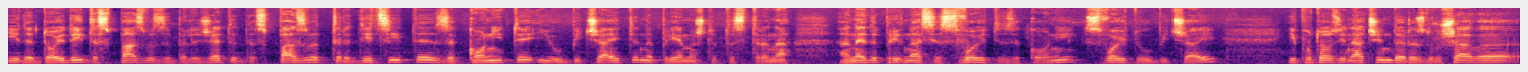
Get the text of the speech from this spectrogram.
и да дойде и да спазва, забележете, да спазва традициите, законите и обичаите на приемащата страна, а не да привнася своите закони, своите обичаи и по този начин да разрушава,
